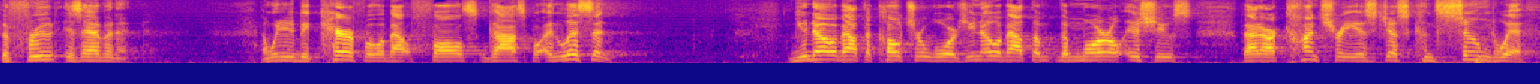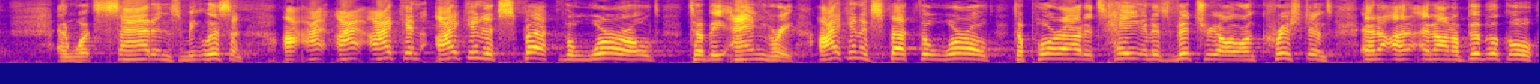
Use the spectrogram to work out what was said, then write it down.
The fruit is evident. And we need to be careful about false gospel. And listen, you know about the culture wars, you know about the, the moral issues that our country is just consumed with. And what saddens me, listen, I, I, I, can, I can expect the world to be angry. I can expect the world to pour out its hate and its vitriol on Christians and on, and on a biblical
